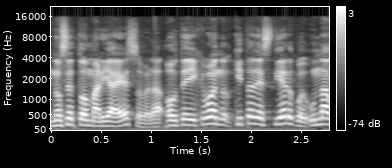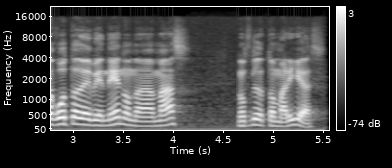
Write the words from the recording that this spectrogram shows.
no se tomaría eso, ¿verdad? O te dije, bueno, quita el estiércol, una gota de veneno nada más, no te la tomarías.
